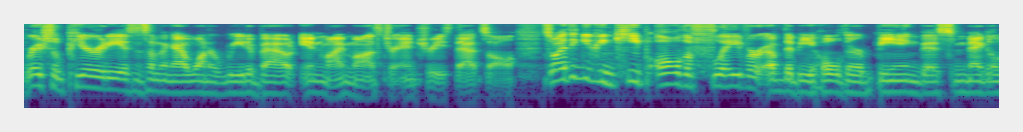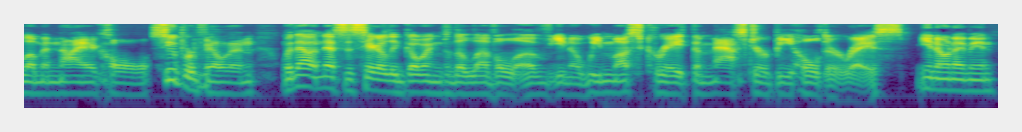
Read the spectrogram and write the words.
Racial purity isn't something I want to read about in my monster entries, that's all. So I think you can keep all the flavor of the Beholder being this megalomaniacal supervillain without necessarily going to the level of, you know, we must create the master Beholder race. You know what I mean?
